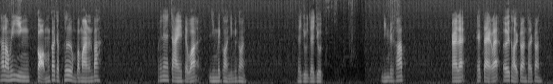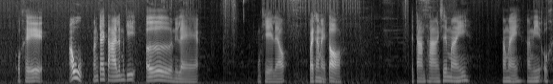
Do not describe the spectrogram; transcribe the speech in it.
ถ้าเราไม่ยิงเกาะมันก็จะเพิ่มประมาณนั้นปะไม่แน่ใจแต่ว่ายิงไปก่อนยิงไปก่อน อย่าหยุดอย่าหยุด ยิงไปครับ ใกล้แล้วใกล้แตกแล้ว เอ้ยถอยก่อนถอยก่อน โอเค เอ้ามันใกล้ตายแล้วเมื่อกี้ เออ นี่แหละ โอเคแล้ว ไปทางไหนต่อ ไปตามทางใช่ไหม ทางไหน ทางนี้โอเค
